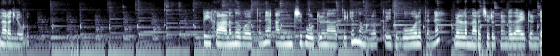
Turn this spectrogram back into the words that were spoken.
നിറഞ്ഞോളും. അപ്പോൾ ഈ കാണുന്ന പോലെ തന്നെ അഞ്ച് ബോട്ടിലിനകത്തേക്കും നമ്മൾക്ക് ഇതുപോലെ തന്നെ വെള്ളം നിറച്ചെടുക്കേണ്ടതായിട്ടുണ്ട്.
